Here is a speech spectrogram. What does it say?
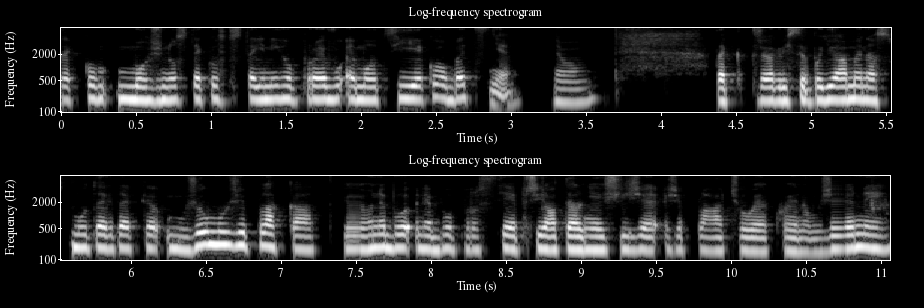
jako možnost jako stejného projevu emocí jako obecně. Jo. Tak třeba když se podíváme na smutek, tak můžou muži plakat, jo, nebo, nebo prostě je přijatelnější, že, že pláčou jako jenom ženy.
